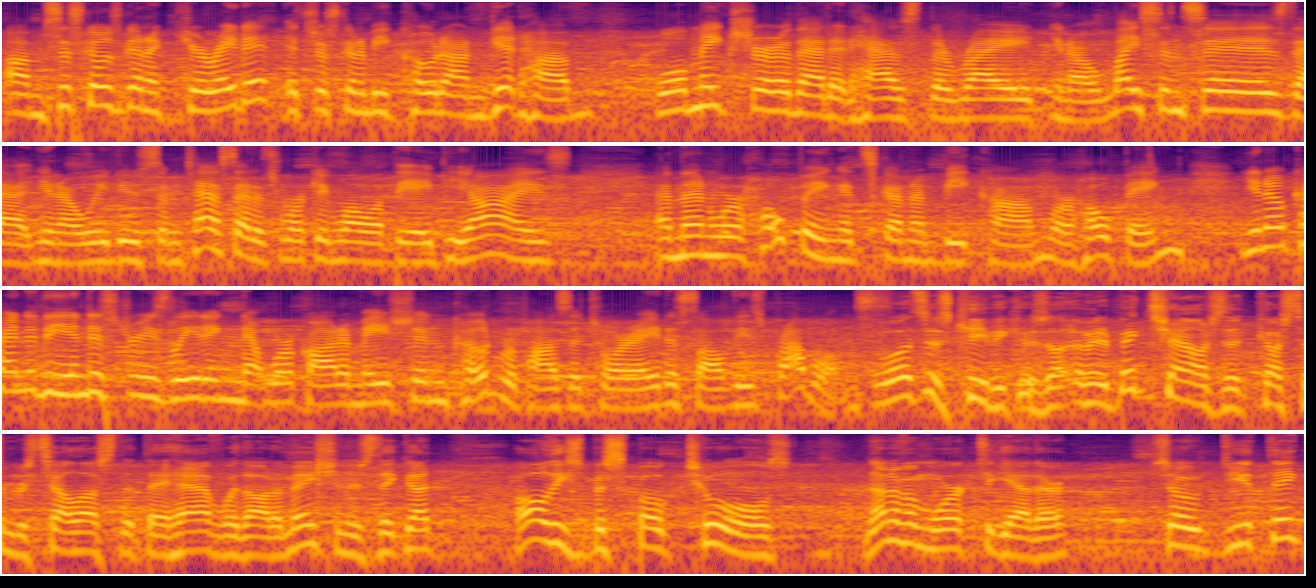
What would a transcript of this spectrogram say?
Um, Cisco's going to curate it, it's just going to be code on GitHub. We'll make sure that it has the right you know, licenses, that you know, we do some tests, that it's working well with the APIs, and then we're hoping it's going to become, we're hoping, you know, kind of the industry's leading network automation code repository to solve these problems. Well, this is key because, I mean, a big challenge that customers tell us that they have with automation is they've got all these bespoke tools, none of them work together. So do you think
